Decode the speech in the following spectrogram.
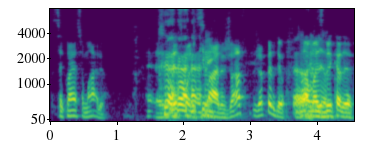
você conhece o Mário? É, responde, que Mário? Já, já perdeu. Não, mas perdeu. brincadeira.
